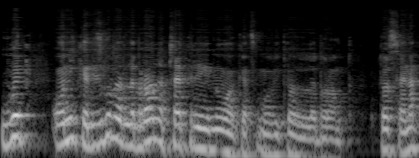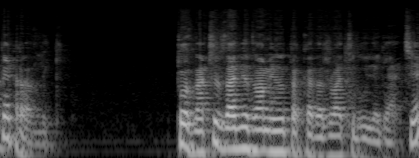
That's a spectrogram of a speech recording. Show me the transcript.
Uvek, oni kad izgube od Lebrona 4-0, kad smo vikali Lebron, to sve na pet razlike. To znači u zadnje dva minuta kada žvaće bulja gaće,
